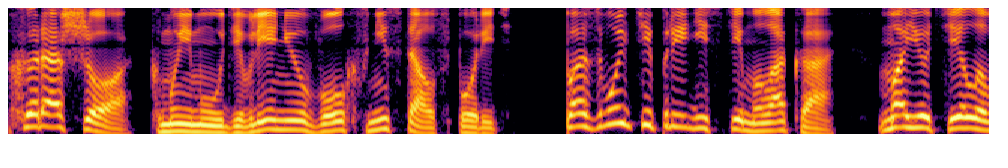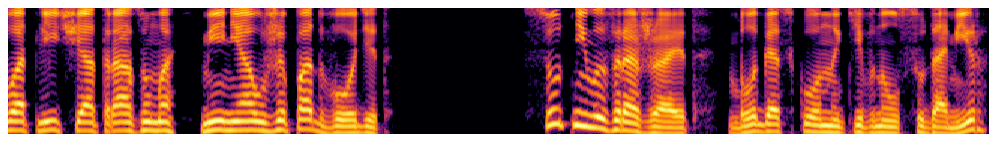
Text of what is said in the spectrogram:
«Хорошо», – к моему удивлению, Волхв не стал спорить. «Позвольте принести молока. Мое тело, в отличие от разума, меня уже подводит». Суд не возражает, благосклонно кивнул Судомир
